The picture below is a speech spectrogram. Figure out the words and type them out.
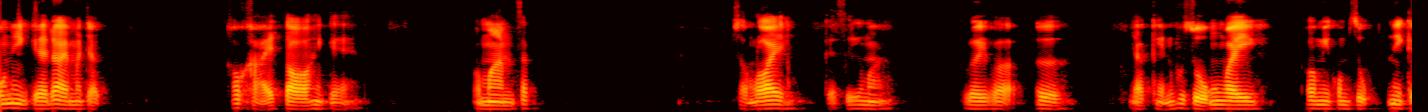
งนี่แกได้มาจากเขาขายต่อให้แก ประมาณสักสองร้อยแกซื้อมา เลยว่า เออ อยากเห็นผู้สูงวัยเขามีความสุข นี่แก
